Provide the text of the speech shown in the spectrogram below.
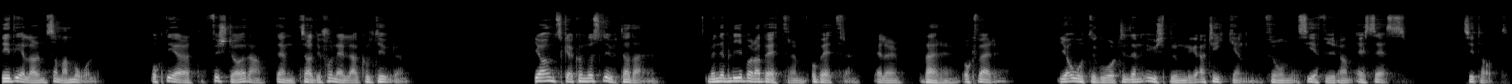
De delar samma mål, och det är att förstöra den traditionella kulturen. Jag önskar kunna sluta där, men det blir bara bättre och bättre, eller värre och värre. Jag återgår till den ursprungliga artikeln från C4SS. Citat.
